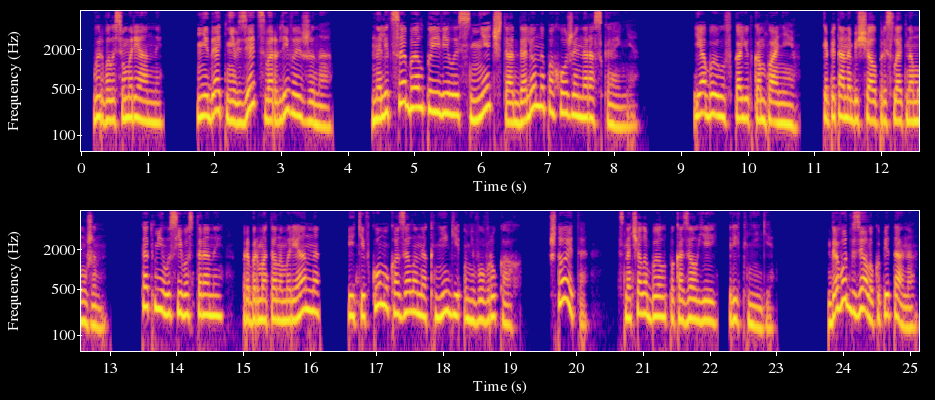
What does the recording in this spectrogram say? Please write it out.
— вырвалась у Марианны. «Не дать не взять сварливая жена». На лице Белл появилось нечто, отдаленно похожее на раскаяние. «Я был в кают-компании. Капитан обещал прислать нам ужин. «Как мило с его стороны», — пробормотала Марианна и кивком указала на книги у него в руках. «Что это?» Сначала Белл показал ей три книги. «Да вот взял у капитана.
